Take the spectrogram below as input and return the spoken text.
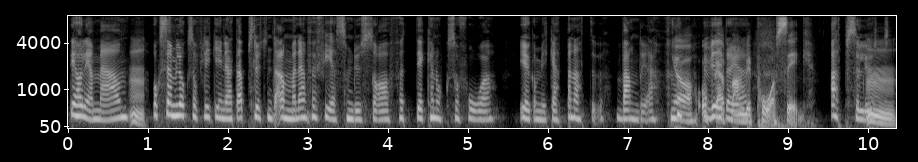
Det håller jag med om. Mm. Och sen vill jag också flika in att absolut inte använda en för fet som du sa, för det kan också få ögonmakeupen att vandra. Ja, och att man blir påsig. Absolut. Mm.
